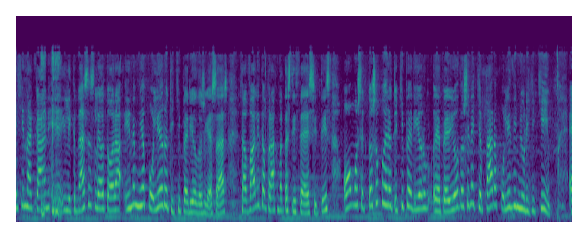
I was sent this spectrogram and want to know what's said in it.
έχει να κάνει. ε, Ειλικρινά σας λέω τώρα, είναι μια πολύ ερωτική περίοδος για εσά. Θα βάλει τα πράγματα στη θέση της. Όμως, εκτός από ερωτική περίοδος, είναι και πάρα πολύ δημιουργική. Ε,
